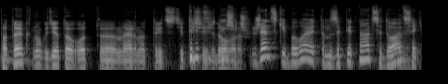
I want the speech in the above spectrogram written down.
Патек, ну, где-то от, наверное, 30 тысяч 30 долларов. тысяч. Женские бывают там за 15-20.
